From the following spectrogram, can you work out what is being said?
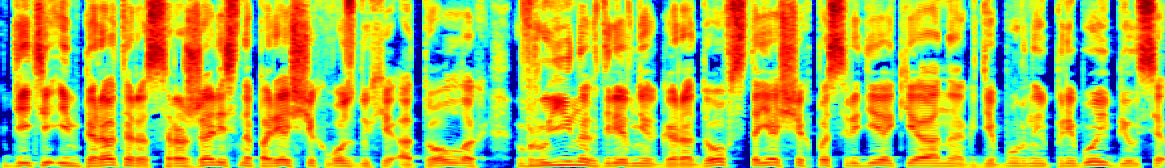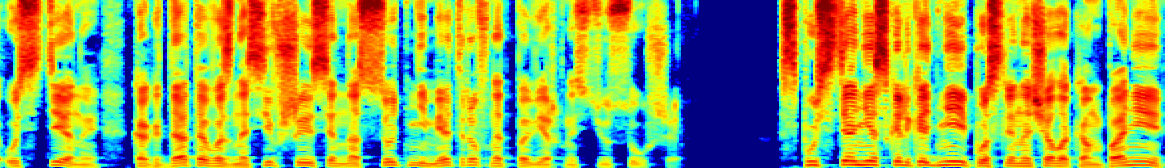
Дети императора сражались на парящих в воздухе атоллах, в руинах древних городов, стоящих посреди океана, где бурный прибой бился о стены, когда-то возносившиеся на сотни метров над поверхностью суши. Спустя несколько дней после начала кампании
